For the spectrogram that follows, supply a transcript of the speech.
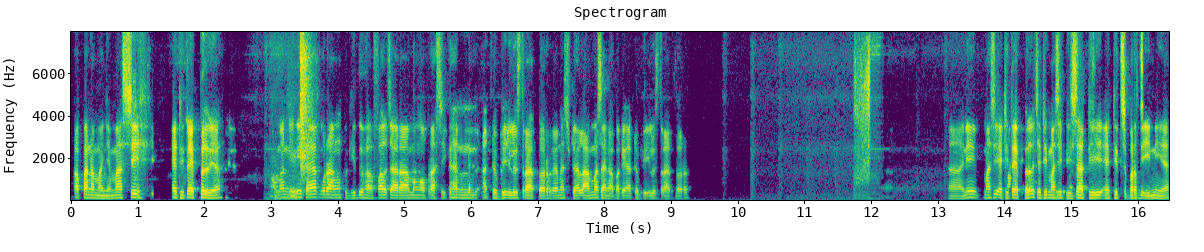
apa namanya masih editable ya. Cuman ini saya kurang begitu hafal cara mengoperasikan Adobe Illustrator karena sudah lama saya nggak pakai Adobe Illustrator. Nah, ini masih editable, jadi masih bisa diedit seperti ini ya.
